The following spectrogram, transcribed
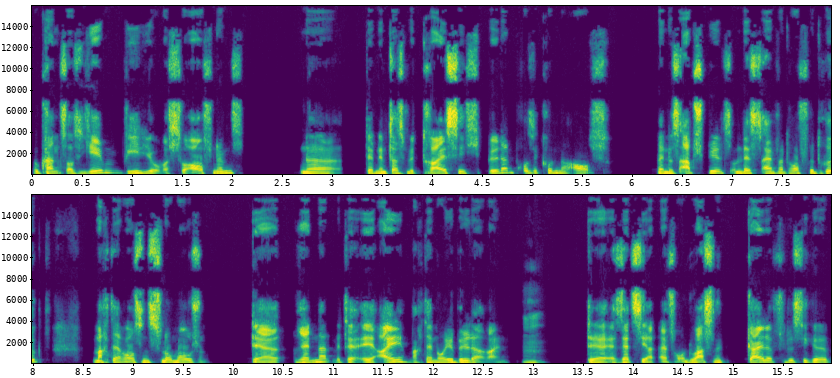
Du kannst aus jedem Video, was du aufnimmst, eine, der nimmt das mit 30 Bildern pro Sekunde auf. Wenn du es abspielst und lässt einfach drauf gedrückt, macht er raus in Slow Motion. Der rendert mit der AI, macht er neue Bilder rein. Hm. Der ersetzt sie halt einfach. Und du hast eine geile, flüssige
